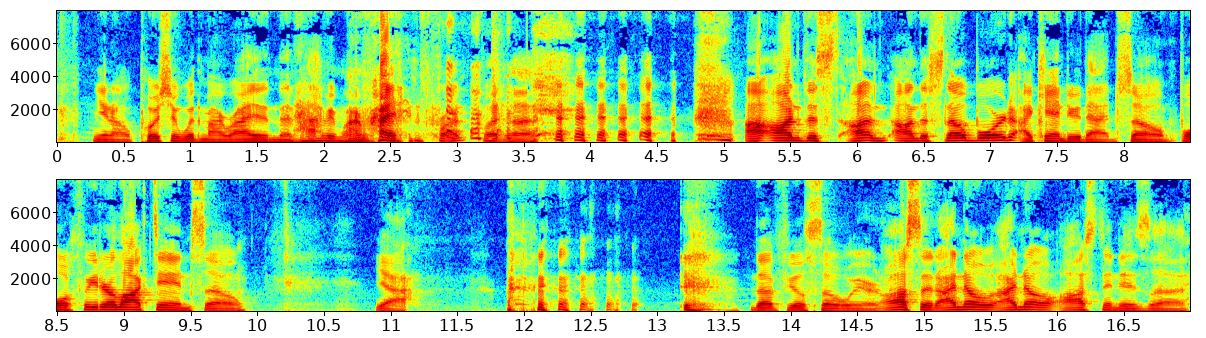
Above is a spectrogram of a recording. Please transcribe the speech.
you know, pushing with my right and then having my right in front. But uh, on this on on the snowboard, I can't do that. So both feet are locked in. So yeah, that feels so weird. Austin, I know, I know, Austin is uh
